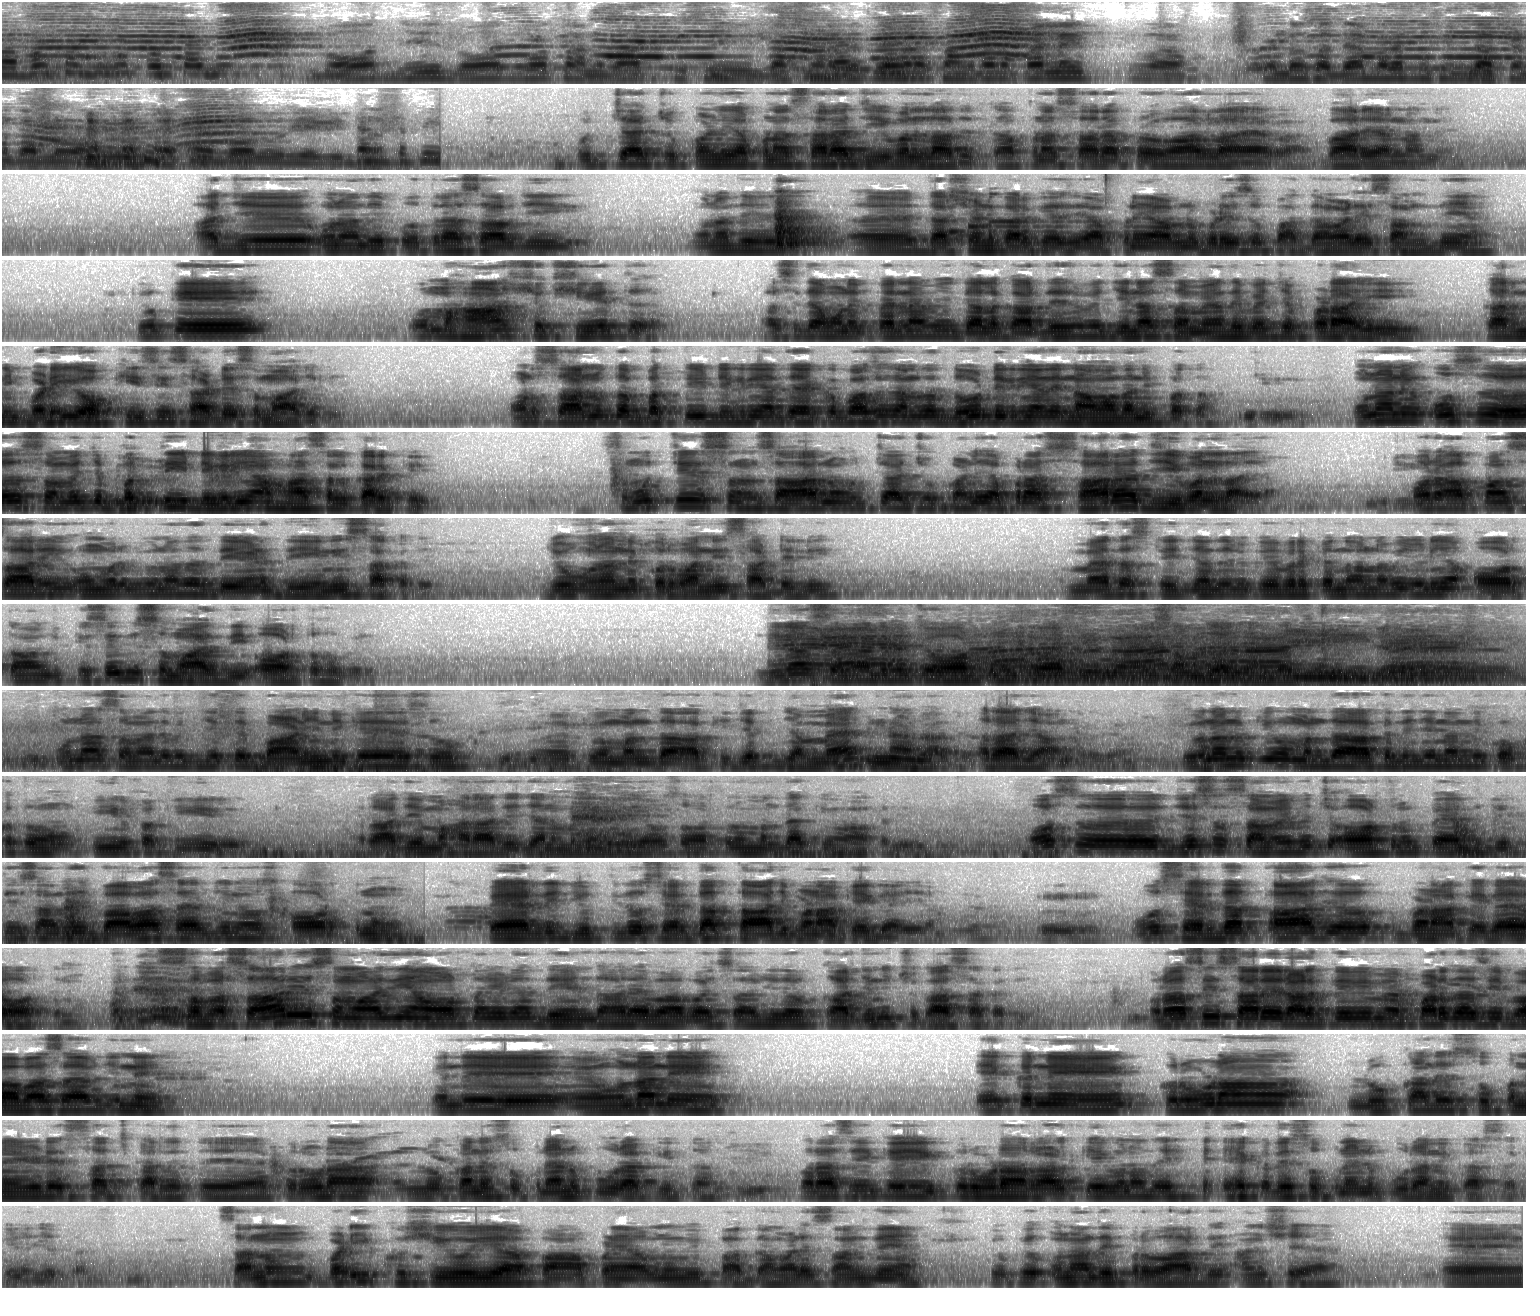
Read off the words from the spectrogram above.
ਬਾਬਾ ਸਾਹਿਬ ਜੀ ਦੇ ਪੁੱਤਰ ਜੀ। ਬਹੁਤ ਜੀ ਬਹੁਤ ਬਹੁਤ ਧੰਨਵਾਦ। ਤੁਸੀਂ ਦਰਸ਼ਨ ਦਿੱਤੇ। ਮੈਂ ਸੰਗਤਾਂ ਨੂੰ ਪਹਿਲਾਂ ਹੀ ਅਹ, ਪਿੰਡੋਂ ਸੱਦਿਆ। ਮੈਂ ਕਿਹਾ ਤੁਸੀਂ ਦਰਸ਼ਨ ਕਰ ਲਓ ਆ ਕੇ। ਬਹੁਤ ਵਧੀਆ ਕੀਤਾ ਉੱਚਾ ਚੁੱਕਣ ਲਈ ਆਪਣਾ ਸਾਰਾ ਜੀਵਨ ਲਾ ਦਿੱਤਾ। ਆਪਣਾ ਸਾਰਾ ਪਰਿਵਾਰ ਲਾਇਆ ਵਾ ਵਾਰਿਆ ਉਹਨਾਂ ਨੇ। ਅੱਜ ਉਹਨਾਂ ਦੇ ਪੋਤਰਾ ਸਾਹਿਬ ਜੀ ਉਹਨਾਂ ਦੇ ਅਹ, ਦਰਸ਼ਨ ਕਰਕੇ ਅਸੀਂ ਆਪਣੇ ਆਪ ਨੂੰ ਬੜੇ ਸੁਭਾਗਾਂ ਵਾਲੇ ਸਮਝਦੇ ਹਾਂ। ਕਿਉਂਕਿ ਉਹ ਮਹਾਨ ਸ਼ਖਸੀਅਤ ਅਸੀਂ ਤਾਂ ਹੁਣੇ ਪਹਿਲਾਂ ਵੀ ਗੱਲ ਕਰਦੇ ਸੀ ਵੀ ਜਿਨ੍ਹਾਂ ਸਮਿਆਂ ਦੇ ਵਿੱਚ ਪੜ੍ਹਾਈ ਕਰਨੀ ਬੜੀ ਔਖੀ ਸੀ ਸਾਡੇ ਸਮਾਜ ਲਈ। ਹੁਣ ਸਾਨੂੰ ਤਾਂ 32 ਡਿਗਰੀਆਂ ਤੇ ਇੱਕ ਪਾਸੇ ਸਾਨੂੰ ਤਾਂ ਦੋ ਡਿਗਰੀਆਂ ਦੇ ਨਾਵਾਂ ਦਾ ਨਹੀਂ ਪਤਾ। ਉਹਨਾਂ ਨੇ ਉਸ ਸਮੇਂ 'ਚ 32 ਡਿਗਰੀਆਂ ਹਾਸਲ ਕਰਕੇ ਸਮੁੱਚੇ ਸੰਸਾਰ ਨੂੰ ਉੱਚਾ ਚੁੱਕਣ ਲਈ ਆਪਣਾ ਸਾਰਾ ਜੀਵਨ ਲਾਇਆ। ਔਰ ਆਪਾਂ ਸਾਰੀ ਉਮਰ ਵੀ ਉਹਨਾਂ ਦਾ ਦੇਣ ਦੇ ਨਹੀਂ ਸਕਦੇ ਜੋ ਉਹਨਾਂ ਨੇ ਕੁਰਬਾਨੀ ਸਾਡੇ ਲਈ। ਮੈਂ ਤਾਂ ਸਟੇਜਾਂ ਤੇ ਵੀ ਕਈ ਵਾਰ ਕਹਿੰਦਾ ਹੁੰਦਾ ਵੀ ਜਿਹੜੀਆਂ ਔਰਤਾਂ ਕਿਸੇ ਵੀ ਸਮਾਜ ਦੀ ਔਰਤ ਹੋਵੇ ਜਿਨ੍ਹਾਂ ਸਮਿਆਂ ਦੇ ਵਿੱਚ ਔਰਤ ਨੂੰ ਜੁੱਤੀ ਸਮਝਿਆ ਜਾਂਦਾ ਸੀ। ਉਹਨਾਂ ਸਮਿਆਂ ਦੇ ਵਿੱਚ ਜਿੱਥੇ ਬਾਣੀ ਨੇ ਕਹੇ ਸੋ ਕਿਉਂ ਮੰਦਾ ਆਖੀ ਜਿਤ ਜੰਮੈ ਰਾਜਾਨ ਕਿ ਉਹਨਾਂ ਨੂੰ ਕਿਉਂ ਮੰਦਾ ਆਖਦੇ ਜਿਨ੍ਹਾਂ ਦੀ ਕੁੱਖ ਤੋਂ ਪੀਰ ਫਕੀਰ ਰਾਜੇ ਮਹਾਰਾਜੇ ਜਨਮ ਲੈਂਦੇ ਆ ਉਸ ਔਰਤ ਨੂੰ ਮੰਦਾ ਕਿਉਂ ਆਖਦੇ? ਉਸ ਜਿਸ ਸਮੇਂ ਵਿੱਚ ਔਰਤ ਨੂੰ ਪੈਰ ਦੀ ਜੁੱਤੀ ਸਮਝਦੇ ਬਾਬਾ ਸਾਹਿਬ ਜੀ ਨੇ ਉਸ ਔਰਤ ਨੂੰ ਪੈਰ ਦੀ ਜੁੱਤੀ ਤੋਂ ਸਿਰ ਦਾ ਤਾਜ ਬਣਾ ਕੇ ਗਏ ਆ। ਉਹ ਸਿਰ ਦਾ ਤਾਜ ਬਣਾ ਕੇ ਗਏ ਔਰਤ ਨੂੰ। ਸਭ ਸਾਰੇ ਸਮਾਜ ਦੀਆਂ ਔਰਤਾਂ ਜਿਹੜੀਆਂ ਦੇਣਦਾਰ ਹੈ ਬਾਬਾ ਸਾਹਿਬ ਜੀ ਦਾ, ਉਹ ਕਰਜ਼ ਨਹੀਂ ਚੁਕਾ ਸਕਦੀ ਔਰ ਅਸੀਂ ਸਾਰੇ ਰਲ ਕੇ ਵੀ ਮੈਂ ਪੜ੍ਹਦਾ ਸੀ ਬਾਬਾ ਸਾਹਿਬ ਜੀ ਨੇ। ਕਹਿੰਦੇ ਉਹਨਾਂ ਨੇ ਇੱਕ ਨੇ ਕਰੋੜਾਂ ਲੋਕਾਂ ਦੇ ਸੁਪਨੇ ਜਿਹੜੇ ਸੱਚ ਕਰ ਦਿੱਤੇ ਆ। ਕਰੋੜਾਂ ਲੋਕਾਂ ਦੇ ਸੁਪਨਿਆਂ ਨੂੰ ਪੂਰਾ ਕੀਤਾ। ਪਰ ਅਸੀਂ ਕਈ ਕਰੋੜਾਂ ਰਲ ਕੇ ਵੀ ਉਹਨਾਂ ਦੇ, ਇੱਕ ਦੇ ਸੁਪਨੇ ਨੂੰ ਪੂਰਾ ਨਹੀਂ ਕਰ ਸਕੇ ਅਜੇ ਤੱਕ। ਸਾਨੂੰ ਬੜੀ ਖੁਸ਼ੀ ਹੋਈ ਆ ਆਪਾਂ ਆਪਣੇ ਆਪ ਨੂੰ ਵੀ ਭਾਗਾਂ ਵਾਲੇ ਸਮਝਦੇ ਆ ਕਿਉਂਕਿ ਉਹਨਾਂ ਦੇ ਪਰਿਵਾਰ ਦੇ ਅੰਸ਼ ਹੈ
